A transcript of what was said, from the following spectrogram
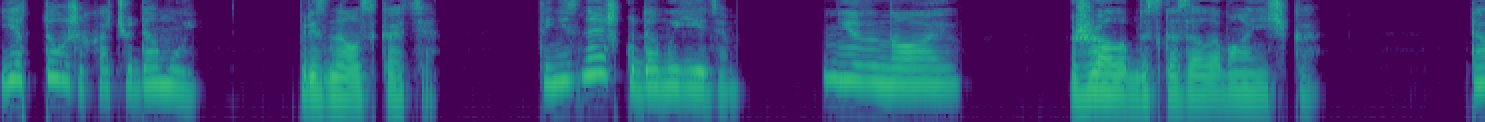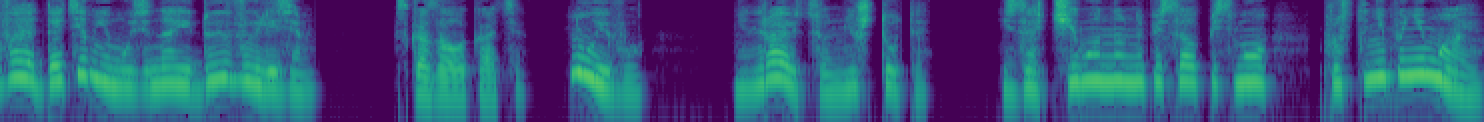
«Я тоже хочу домой», — призналась Катя. «Ты не знаешь, куда мы едем?» «Не знаю», — жалобно сказала Манечка. «Давай отдадим ему Зинаиду и вылезем», — сказала Катя. «Ну его. Не нравится он мне что-то. И зачем он нам написал письмо, просто не понимаю.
